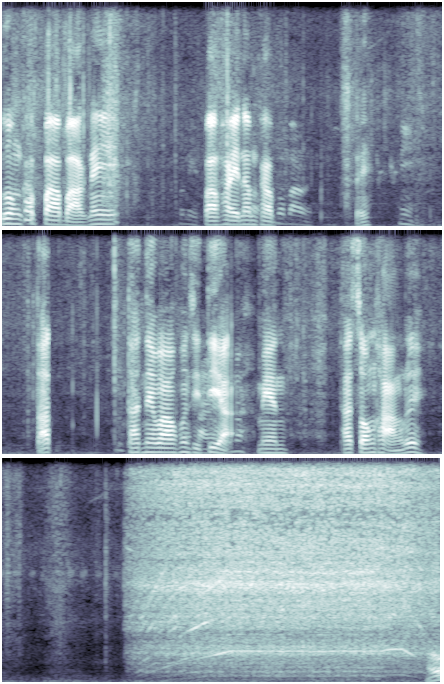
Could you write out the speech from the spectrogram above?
รวมกับปลาบากในปลาไผ่นำครับ ตัดในวาวคนสีเตี้ยแมนตัดสองขางเลย โอ้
